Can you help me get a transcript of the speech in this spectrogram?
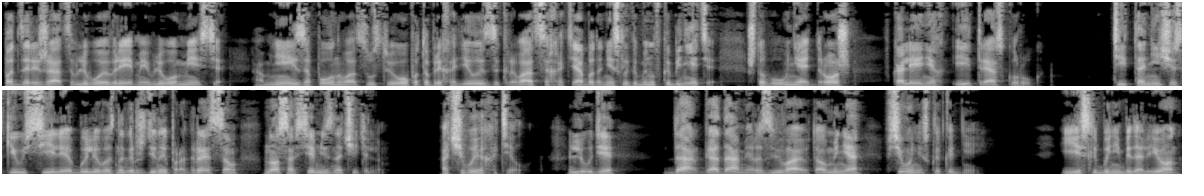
подзаряжаться в любое время и в любом месте, а мне из-за полного отсутствия опыта приходилось закрываться хотя бы на несколько минут в кабинете, чтобы унять дрожь в коленях и тряску рук. Титанические усилия были вознаграждены прогрессом, но совсем незначительным. А чего я хотел? Люди дар годами развивают, а у меня всего несколько дней. Если бы не медальон,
